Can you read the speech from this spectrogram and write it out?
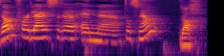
Dank voor het luisteren en eh, tot snel. Dag.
